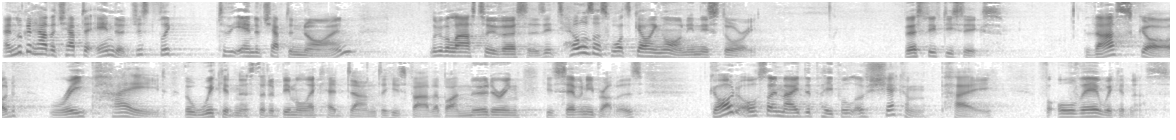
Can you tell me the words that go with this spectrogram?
And look at how the chapter ended. Just flick to the end of chapter 9. Look at the last two verses. It tells us what's going on in this story. Verse 56 Thus God repaid the wickedness that Abimelech had done to his father by murdering his 70 brothers. God also made the people of Shechem pay for all their wickedness.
